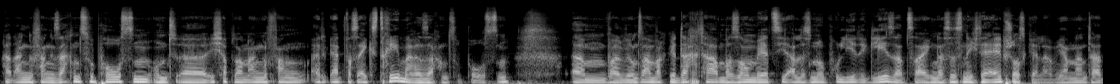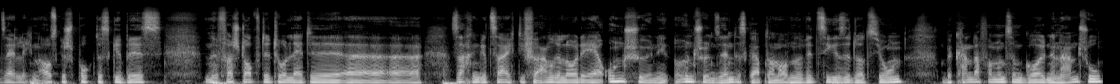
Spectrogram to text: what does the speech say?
hat angefangen, Sachen zu posten und äh, ich habe dann angefangen, et- etwas extremere Sachen zu posten, ähm, weil wir uns einfach gedacht haben, was sollen wir jetzt hier alles nur polierte Gläser zeigen? Das ist nicht der Elbschlosskeller. Wir haben dann tatsächlich ein ausgespucktes Gebiss, eine verstopfte Toilette, äh, äh, Sachen gezeigt, die für andere Leute eher unschön, unschön sind. Es gab dann auch eine witzige Situation. Ein Bekannter von uns im goldenen Handschuh.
